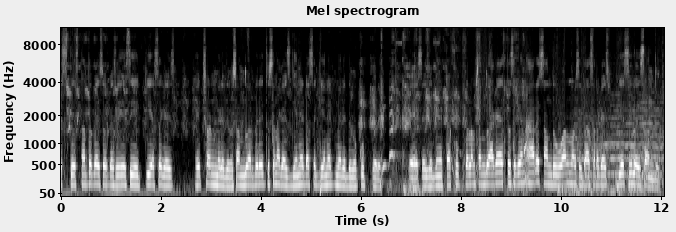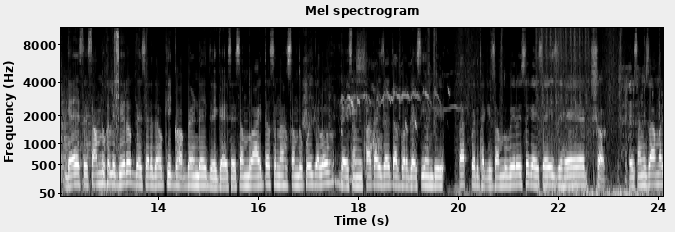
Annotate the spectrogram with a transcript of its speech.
এসকেস না তো গাইস ওর কাছে এসি এইটটি আছে গাইস হেডশট মেরে দেবো। চান্দু আর বেরোইতেছে না গাইস গ্রেনেড আছে গ্রেনেড মেরে দেবো কুপ করে। গাইস এই যে গ্রেনেডটা কুপ করলাম চান্দু আগে আসতেছে কেন? আরে চান্দু ওয়াল মারছে। তাছাড়া গাইস গেছিল এই চান্দু গাইস এই চান্দু খালি বেরোক গাইস আরে দেখো কি ঘক গান্ডাই দেয় গাইস এই চান্দু আইতাছে না চান্দু কই গেল? গাইস আমি ফাঁকাই যাই, তারপর গাইস ইএমবি তাক করে থাকি। চান্দু বের হইছে গাইস এই যে হেডশট এই সামি যা আমার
